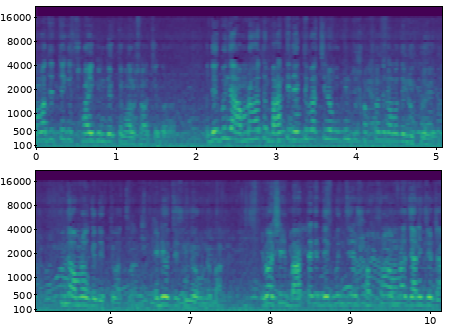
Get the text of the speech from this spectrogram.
আমাদের থেকে ছয় গুণ দেখতে ভালো সাহায্য করে। দেখবেন যে আমরা হয়তো বাঘকে দেখতে পাচ্ছি না, ও কিন্তু সবসময় আমাদের লুক করে দেবে কিন্তু আমরা ওকে দেখতে পাচ্ছি না। এটাই হচ্ছে সুন্দরবনের বাঘ। এবার সেই বাঘটাকে দেখবেন যে সবসময় আমরা জানি যেটা,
